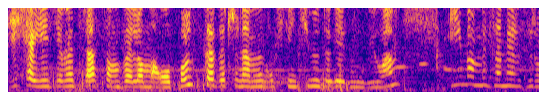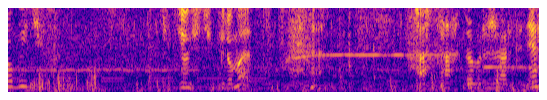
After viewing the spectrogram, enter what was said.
Dzisiaj jedziemy trasą Velo Małopolska. Zaczynamy w Oświęcimiu, tak jak mówiłam. I mamy zamiar zrobić 30 km. Żart, nie?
